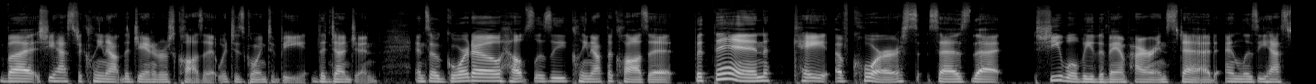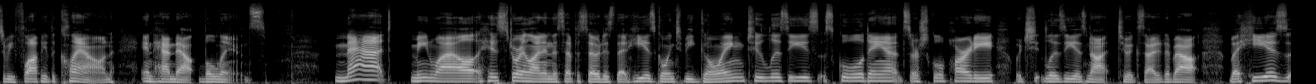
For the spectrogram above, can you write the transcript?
but she has to clean out the janitor's closet, which is going to be the dungeon. And so Gordo helps Lizzie clean out the closet. But then Kate, of course, says that she will be the vampire instead, and Lizzie has to be Floppy the clown and hand out balloons. Matt, meanwhile, his storyline in this episode is that he is going to be going to Lizzie's school dance or school party, which Lizzie is not too excited about. But he is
